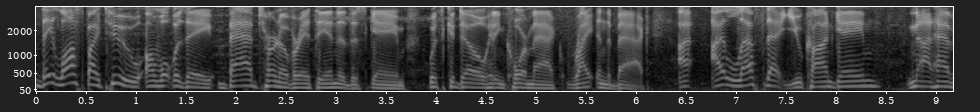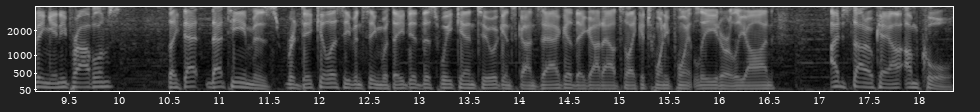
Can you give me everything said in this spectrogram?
They lost by two on what was a bad turnover at the end of this game with Cadeau hitting Cormac right in the back. I, I left that UConn game not having any problems. Like that that team is ridiculous. Even seeing what they did this weekend too against Gonzaga, they got out to like a 20 point lead early on. I just thought, okay, I'm cool.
